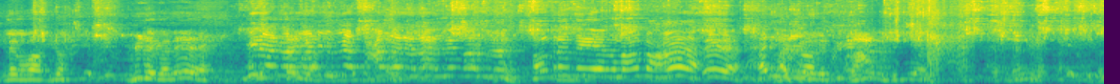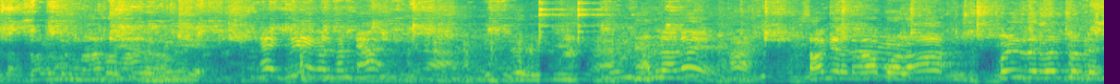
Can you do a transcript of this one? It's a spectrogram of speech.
இல்லங்க வா வீடியோ காலு வீடியோ கால் பண்ணி கொடுத்தா சாதா நல்லா எங்க மாமா அடி அடி வாங்க ஏய் வீடியோ மாமா பண்ணிட்டா அதனால போலாம் கோயில் தருவார் சொல்றேன்.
